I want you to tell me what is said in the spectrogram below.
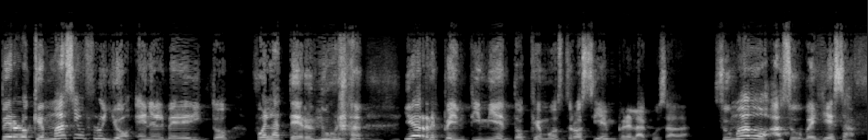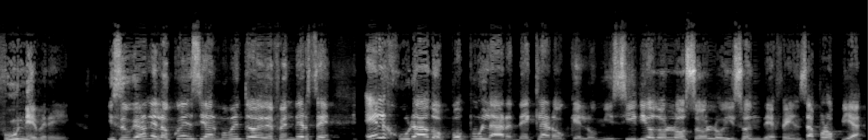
Pero lo que más influyó en el veredicto fue la ternura y arrepentimiento que mostró siempre la acusada, sumado a su belleza fúnebre y su gran elocuencia al momento de defenderse, el jurado popular declaró que el homicidio doloso lo hizo en defensa propia,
